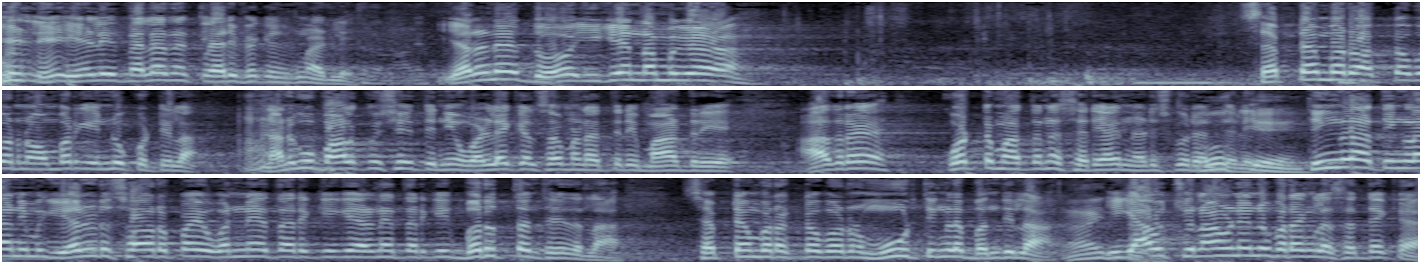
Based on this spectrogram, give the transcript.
ಹೇಳಿ ಹೇಳಿದ ಮೇಲೆ ನಾನು ಕ್ಲಾರಿಫಿಕೇಶನ್ ಮಾಡಲಿ. ಎರಡನೇದು ಈಗೇನು ನಮಗೆ ಸೆಪ್ಟೆಂಬರ್ ಅಕ್ಟೋಬರ್ ನವಂಬರ್ಗೆ ಇನ್ನೂ ಕೊಟ್ಟಿಲ್ಲ. ನನಗೂ ಭಾಳ ಖುಷಿ ಐತಿ ನೀವು ಒಳ್ಳೆ ಕೆಲಸ ಮಾಡತ್ತೀರಿ ಮಾಡ್ರಿ. ಆದ್ರೆ ಕೊಟ್ಟ ಮಾತನ್ನ ಸರಿಯಾಗಿ ನಡೆಸ್ಕೊರಿ ಅಂತೇಳಿ. ಹೇಳಿ ತಿಂಗಳ ತಿಂಗಳ ನಿಮಗೆ ಎರಡು ಸಾವಿರ ರೂಪಾಯಿ ಒಂದನೇ ತಾರೀಕಿಗೆ ಎರಡನೇ ತಾರೀಕಿಗೆ ಬರುತ್ತೆ ಅಂತ ಹೇಳಿದ್ರಲ್ಲ ಸೆಪ್ಟೆಂಬರ್ ಅಕ್ಟೋಬರ್ ಮೂರು ತಿಂಗಳು ಬಂದಿಲ್ಲ. ಈಗ ಯಾವ ಚುನಾವಣೆನೂ ಬರಂಗಿಲ್ಲ ಸದ್ಯಕ್ಕೆ.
